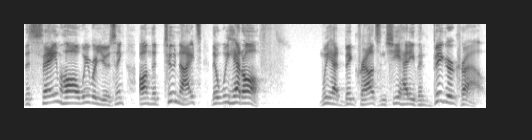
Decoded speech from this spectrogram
the same hall we were using on the two nights that we had off. We had big crowds, and she had even bigger crowds.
